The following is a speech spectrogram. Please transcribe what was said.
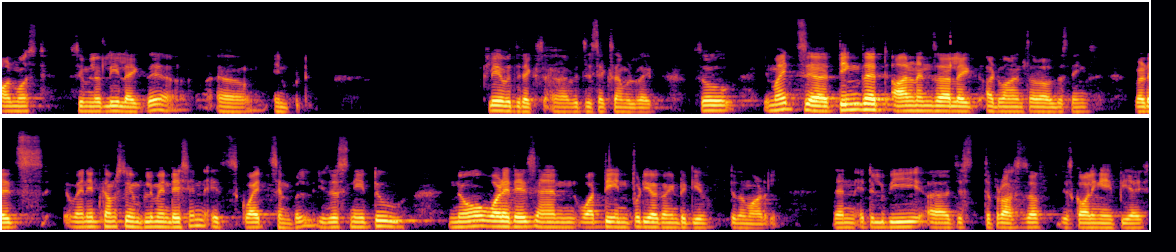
almost similarly like the uh, input. Clear with, the uh, with this example, right? So you might uh, think that RNNs are like advanced or all these things, but it's when it comes to implementation, it's quite simple. You just need to know what it is and what the input you're going to give to the model then it will be uh, just the process of just calling APIs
